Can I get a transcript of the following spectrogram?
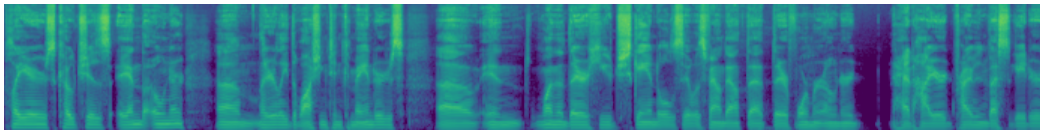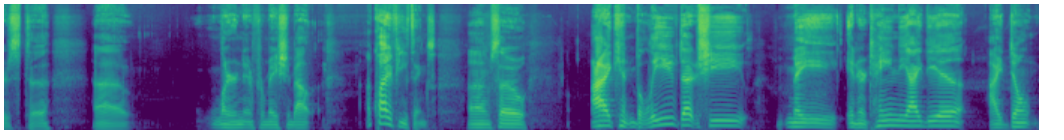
players, coaches, and the owner. Um, literally, the Washington Commanders. Uh, in one of their huge scandals, it was found out that their former owner had hired private investigators to uh, learn information about quite a few things. Um, so I can believe that she may entertain the idea. I don't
